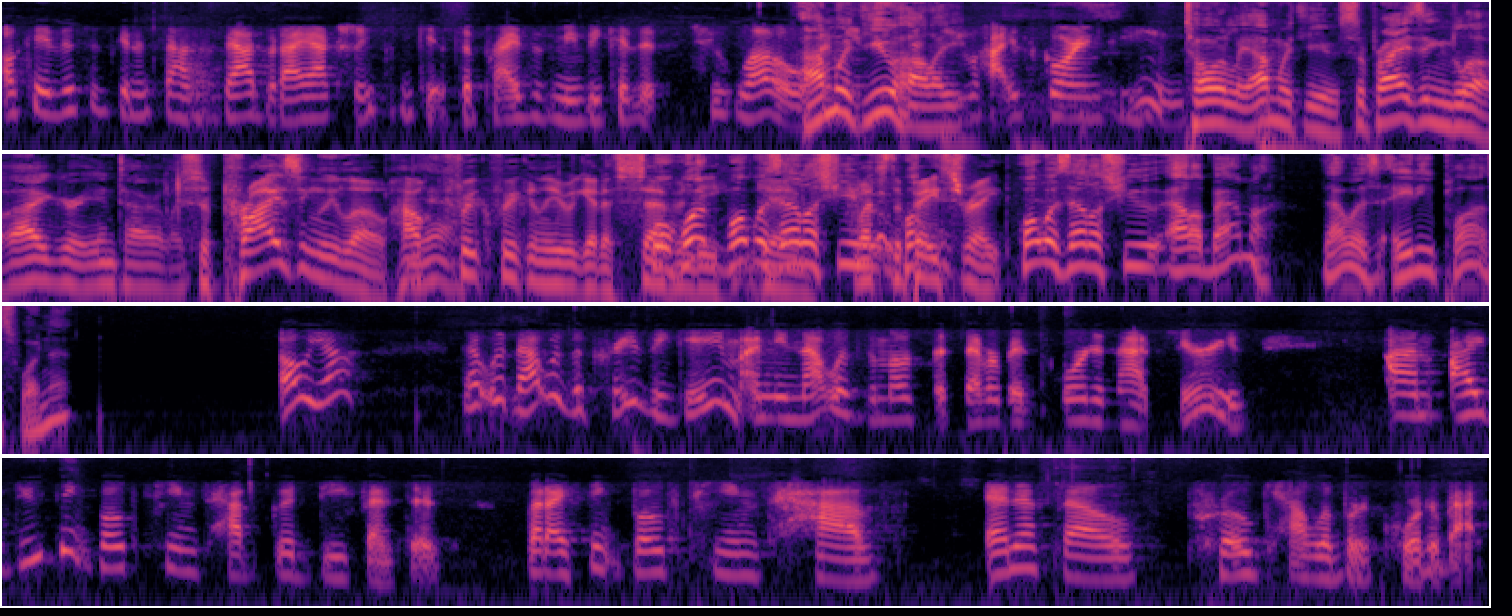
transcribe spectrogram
Okay, this is going to sound bad, but I actually think it surprises me because it's too low. I'm I with mean, you, Holly. Two high scoring teams. totally, I'm with you. Surprisingly low. I agree entirely. Surprisingly low. How Yeah. frequently do we get a Well, 70? what, what was game? LSU? What's the what- base rate? What was LSU Alabama? That was 80 plus, wasn't it? Oh yeah, that was that was a crazy game. I mean, that was the most that's ever been scored in that series. Um, I do think both teams have good defenses, but I think both teams have NFL pro caliber quarterbacks.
